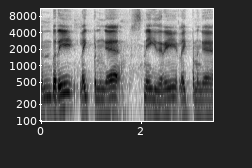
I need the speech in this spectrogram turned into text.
நண்பரே லைக் பண்ணுங்கள் ஸ்நேகிதரே லைக் பண்ணுங்கள்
